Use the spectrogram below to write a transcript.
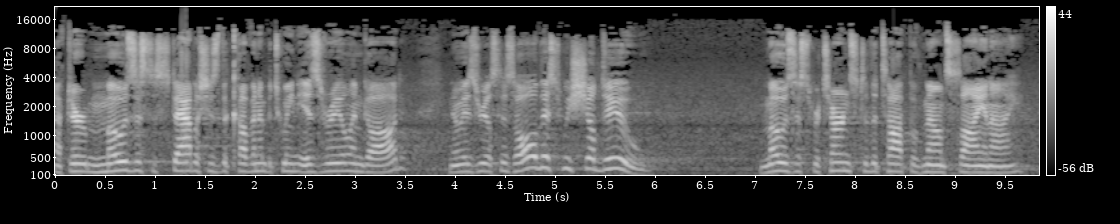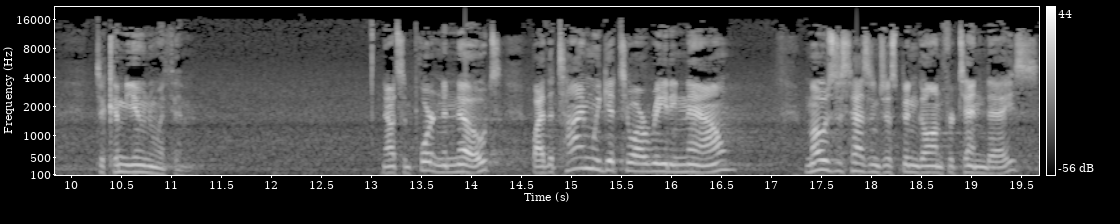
after Moses establishes the covenant between Israel and God, you know, Israel says, All this we shall do. Moses returns to the top of Mount Sinai to commune with him. Now, it's important to note, by the time we get to our reading now, Moses hasn't just been gone for 10 days.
